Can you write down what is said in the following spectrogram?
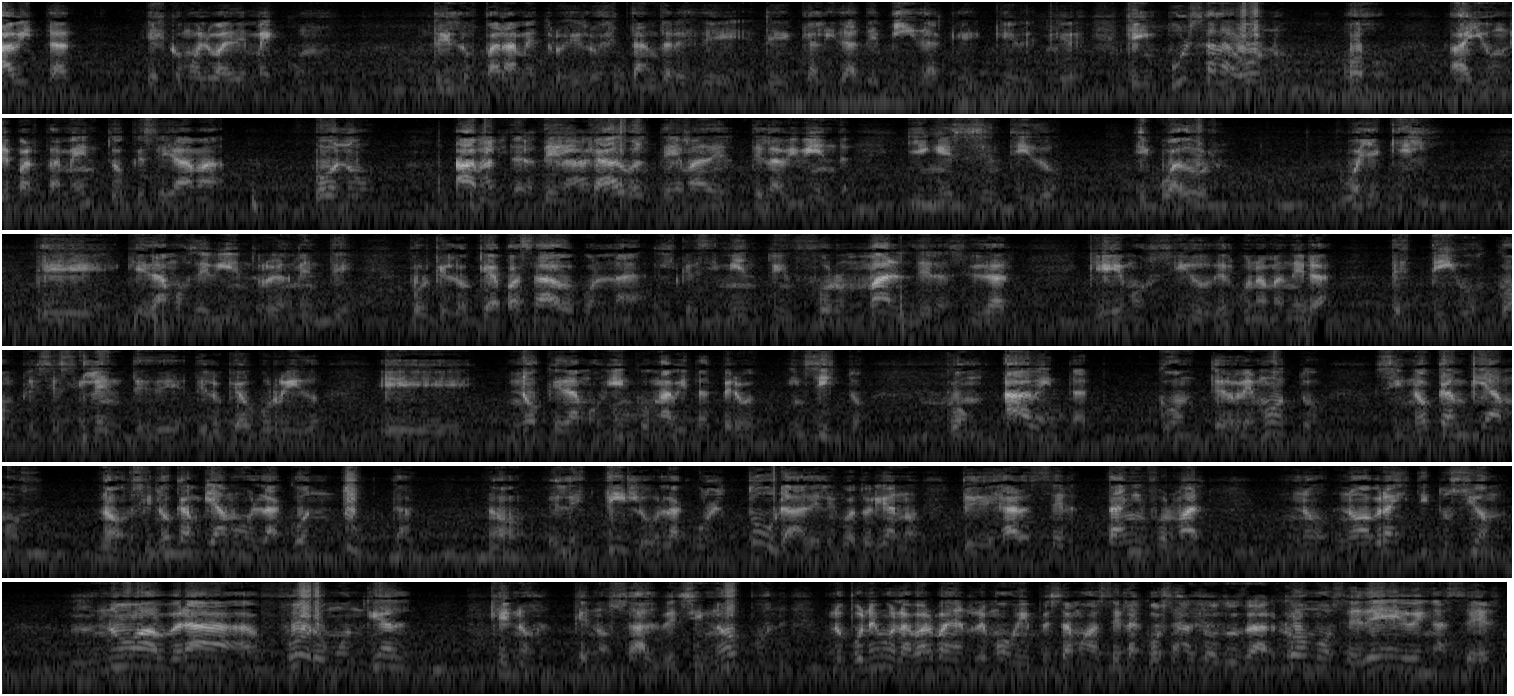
hábitat es como el Vademecum de los parámetros y los estándares de, calidad de vida que, que, impulsa la ONU. Ojo, hay un departamento que se llama ONU Hábitat, dedicado al tema de, la vivienda. Y en ese sentido, Ecuador, Guayaquil, eh, quedamos debiendo realmente, porque lo que ha pasado con el crecimiento informal de la ciudad, que hemos sido de alguna manera testigos, cómplices silentes de, lo que ha ocurrido, eh, no quedamos bien con hábitat. Pero, insisto, con hábitat, con terremoto, si no cambiamos, no, si no cambiamos la conducta, ¿no? el estilo, la cultura del ecuatoriano de dejar ser tan informal, no, no habrá institución, no habrá foro mundial que nos, que nos salve. Si no, no ponemos las barbas en remojo y empezamos a hacer las cosas como se deben hacer,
